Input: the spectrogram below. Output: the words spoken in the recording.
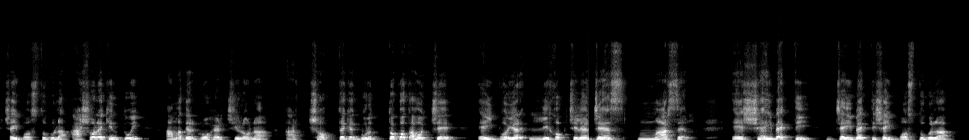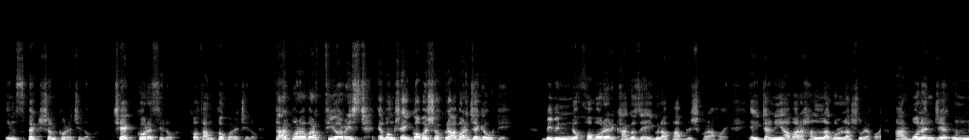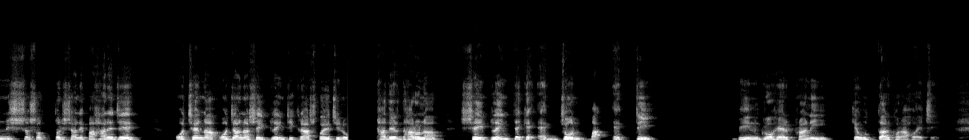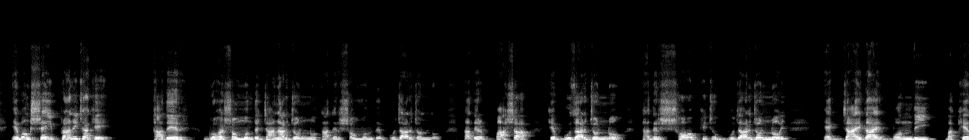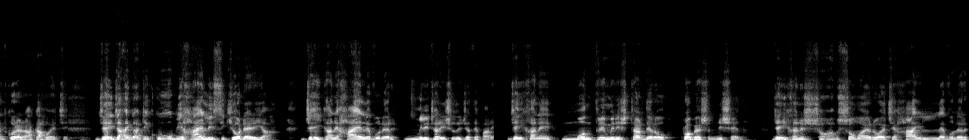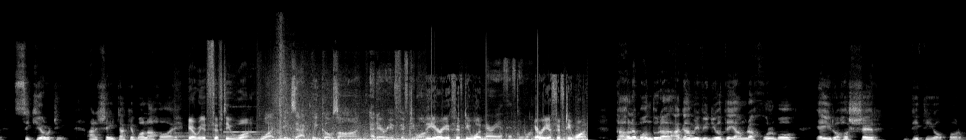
সেই বস্তুগুলা আসলে কিন্তুই আমাদের গ্রহের ছিল না। আর সব থেকে গুরুত্ব কথা হচ্ছে, এই বইয়ের লেখক ছিলেন জেস মার্সেল। এ সেই ব্যক্তি, যেই ব্যক্তি সেই বস্তুগুলা ইন্সপেকশন করেছিল, চেক করেছিল তথান্ত করেছিল। তারপর আবার থিওরিস্ট এবং সেই গবেষকরা আবার জেগে ওঠে। বিভিন্ন খবরের কাগজে এইগুলা পাবলিশ করা হয়। এইটা নিয়ে আবার হাল্লাগুল্লা শুরু হয়। আর বলেন যে উনিশশো সত্তর সালে পাহাড়ে যে অচেনা, অজানা সেই প্লেনটি ক্রাশ হয়েছিল, তাদের ধারণা সেই প্লেন থেকে একজন বা একটি ভিন গ্রহের প্রাণীকে উদ্ধার করা হয়েছে। এবং সেই প্রাণীটাকে তাদের গ্রহ সম্বন্ধে জানার জন্য, তাদের সম্বন্ধে বোঝার জন্য, তাদের বাসাকে বোঝার জন্য, তাদের সব কিছু বোঝার জন্যই এক জায়গায় বন্দি বা খেদ করে রাখা হয়েছে। যেই জায়গাটি খুবই হাইলি সিকিউর্ড এরিয়া যেইখানে হাই লেভেলের মিলিটারি শুধু যেতে পারে, যেইখানে মন্ত্রী মিনিস্টারদেরও প্রবেশ নিষেধ, যেইখানে সব সময় রয়েছে হাই লেভেলের সিকিউরিটি আর সেইটাকে বলা হয় Area 51. What exactly goes on at Area 51? The Area 51. Area 51. Area 51. তাহলে বন্ধুরা আগামী ভিডিওতেই আমরা খুলব এই রহস্যের দ্বিতীয় পর্ব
